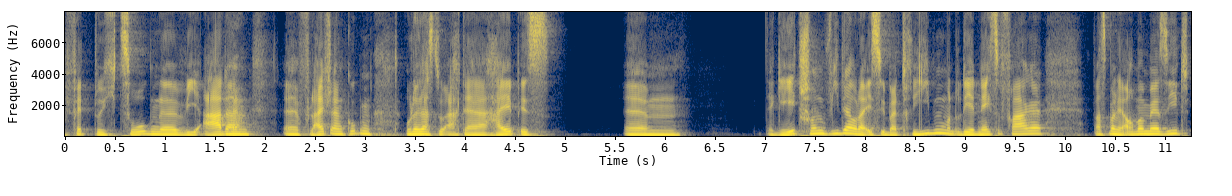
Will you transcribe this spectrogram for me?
fett durchzogene, wie Adern äh, Fleisch angucken. Oder sagst du, ach, der Hype ist, ähm, der geht schon wieder oder ist übertrieben? Und die nächste Frage, was man ja auch mal mehr sieht,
